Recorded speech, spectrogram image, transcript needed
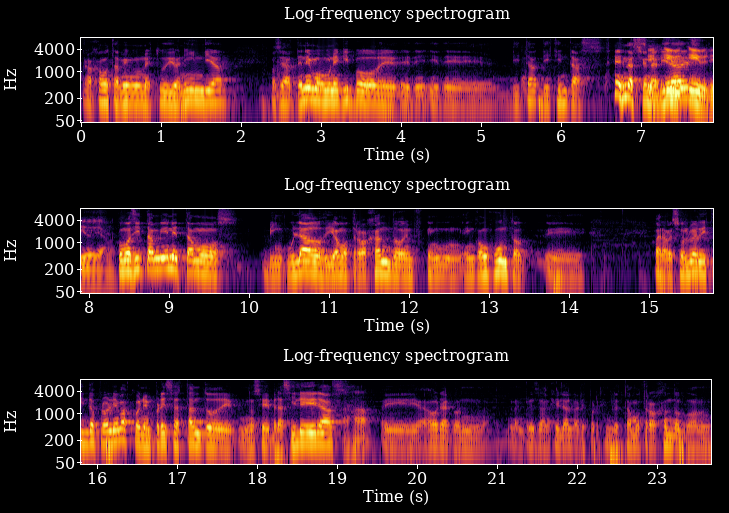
Trabajamos también en un estudio en India. O sea, tenemos un equipo de, distintas nacionalidades. Sí, híbrido, digamos. Como así también estamos vinculados, digamos, trabajando en, conjunto eh, para resolver distintos problemas con empresas tanto de, no sé, brasileras, eh, ahora con la empresa Ángel Álvarez, por ejemplo, estamos trabajando con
